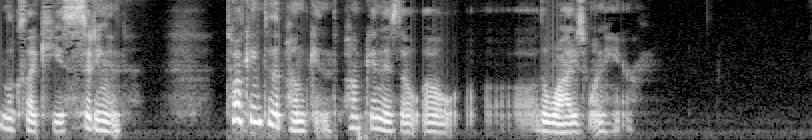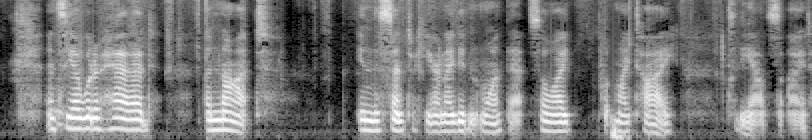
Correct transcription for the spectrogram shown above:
Looks like he's sitting and talking to the pumpkin. The pumpkin is the oh, uh, the wise one here. And see, I would have had a knot in the center here, and I didn't want that, so I put my tie to the outside.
